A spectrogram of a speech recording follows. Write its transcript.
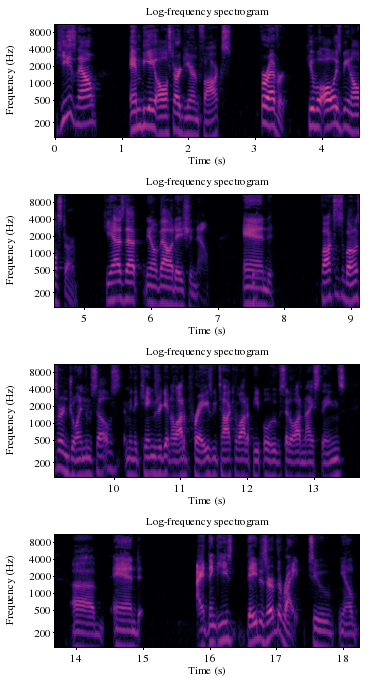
he is now NBA All Star De'Aaron Fox forever. He will always be an All Star. He has that you know validation now, and. Fox and Sabonis are enjoying themselves. I mean, the Kings are getting a lot of praise. We talked to a lot of people who've said a lot of nice things. Uh, and I think he's they deserve the right to you know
